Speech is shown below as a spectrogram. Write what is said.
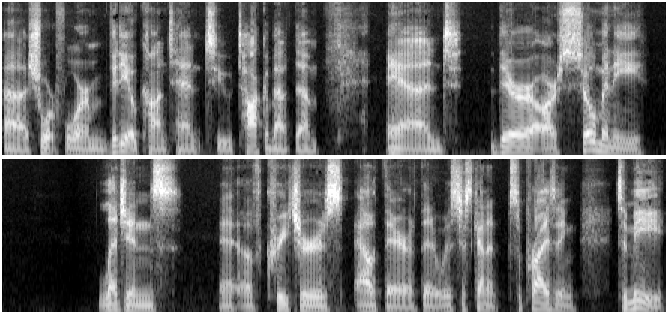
uh, short form video content to talk about them. And there are so many legends uh, of creatures out there that it was just kind of surprising to me.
